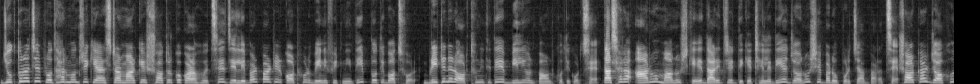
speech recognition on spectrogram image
যুক্তরাজ্যের প্রধানমন্ত্রী কেয়ার স্টারমারকে সতর্ক করা হয়েছে যে লেবার পার্টির কঠোর বেনিফিট নীতি প্রতি বছর ব্রিটেনের অর্থনীতিতে বিলিয়ন পাউন্ড ক্ষতি করছে। তাছাড়া আরও মানুষকে দারিদ্র্যের দিকে ঠেলে দিয়ে জনসেবার উপর চাপ বাড়াচ্ছে। সরকার যখন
